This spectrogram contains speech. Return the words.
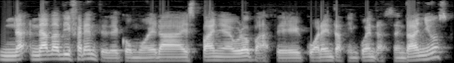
nada diferente de como era España, Europa hace 40, 50, 60 años.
